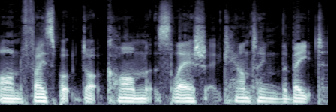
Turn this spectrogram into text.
on facebook.com slash counting the beat.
